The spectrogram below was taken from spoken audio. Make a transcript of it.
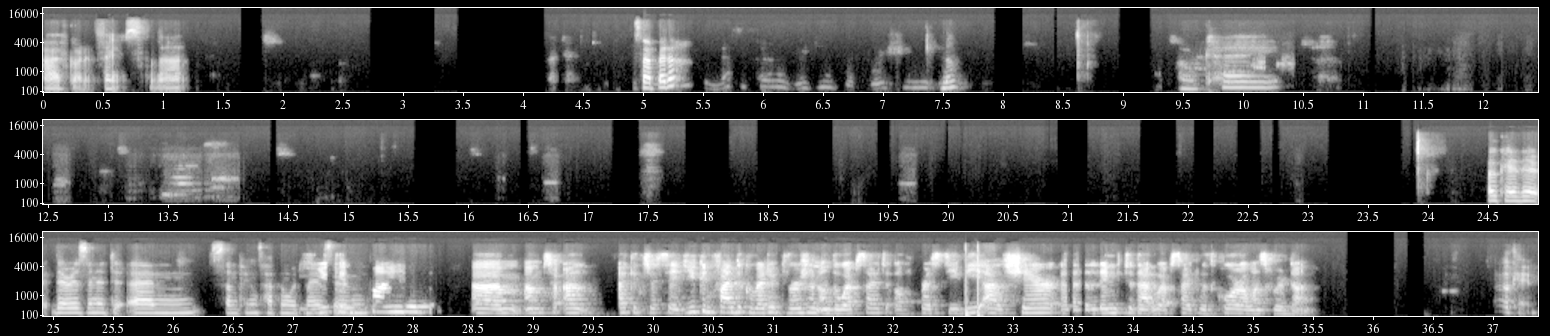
I've got it, thanks for that. Is that better? No? Okay. Okay, there, there is an, um, something's happened with my You Zoom. can find it, um, I'm sorry, I'll, I can just say it. You can find the corrected version on the website of Press TV. I'll share uh, the link to that website with Cora once we're done. Okay.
